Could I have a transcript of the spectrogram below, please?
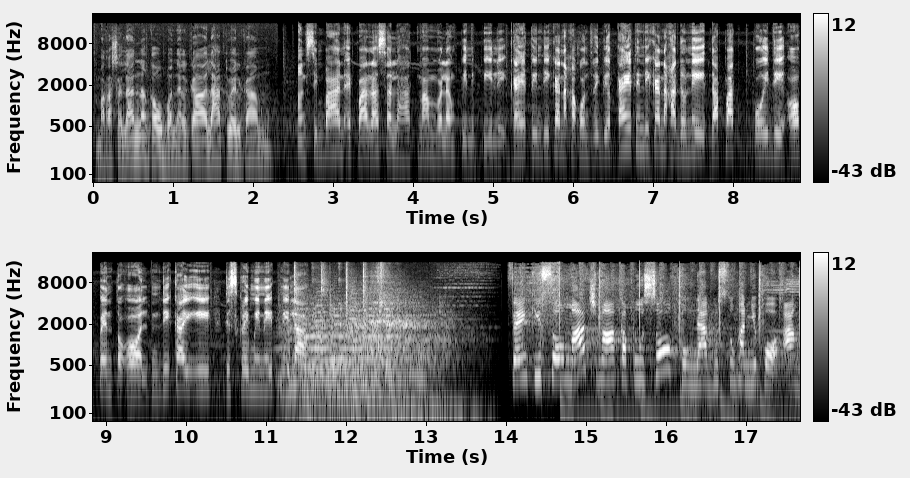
Makasalanan ka o banal ka, lahat welcome. Ang simbahan ay para sa lahat, ma'am, walang pinipili. Kahit hindi ka nakakontribute, kahit hindi ka nakadonate, dapat pwede open to all. Hindi ka i-discriminate nila. Thank you so much mga kapuso. Kung nagustuhan niyo po ang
